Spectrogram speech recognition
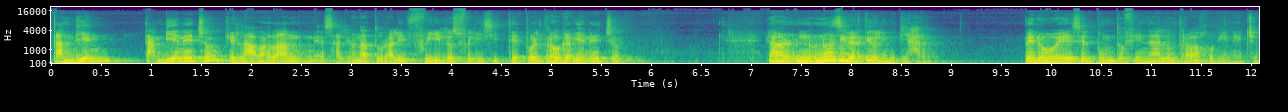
también, también hecho, que la verdad me salió natural y fui y los felicité por el trabajo que habían hecho. no, no es divertido limpiar, pero es el punto final un trabajo bien hecho.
